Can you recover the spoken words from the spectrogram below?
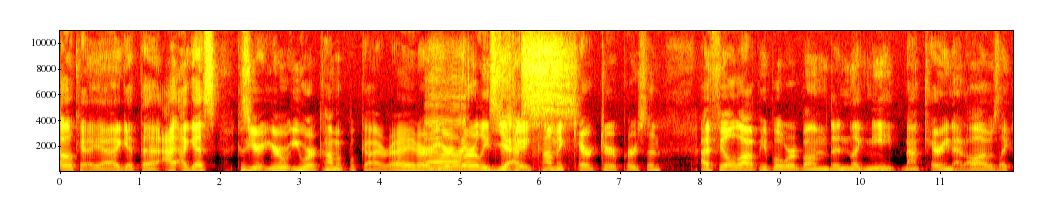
okay. Yeah, I get that. I, I guess because you're you're you were a comic book guy, right? Or Uh, you're or at least yes. a comic character person. I feel a lot of people were bummed, and like me not caring at all. I was like,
